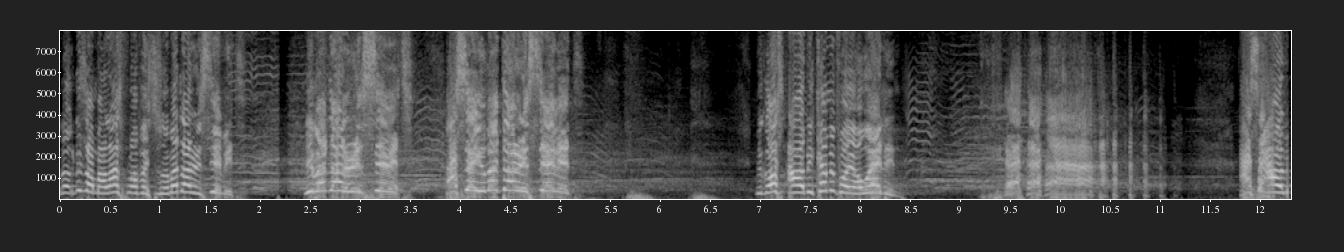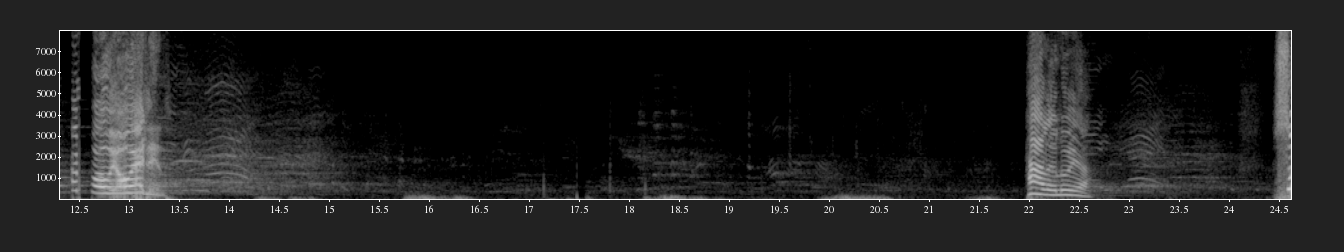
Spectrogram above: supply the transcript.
Look, these are my last prophecies, so you better receive it. You better receive it. I say you better receive it. Because I'll be coming for your wedding. I say I'll be coming for your wedding. Hallelujah. So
